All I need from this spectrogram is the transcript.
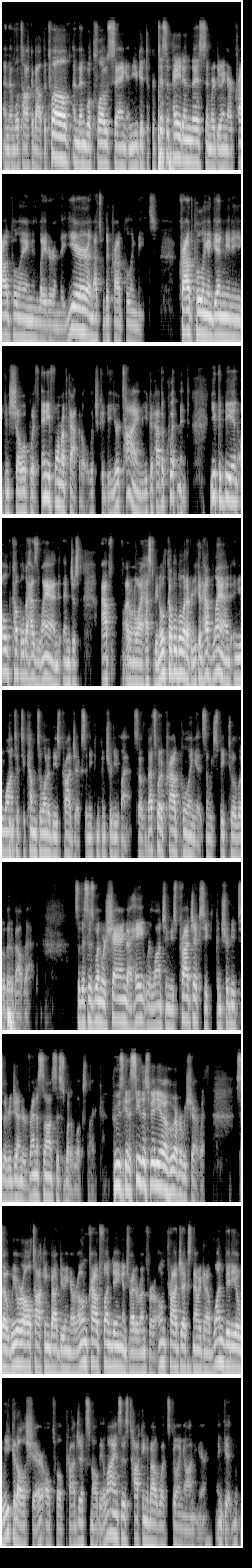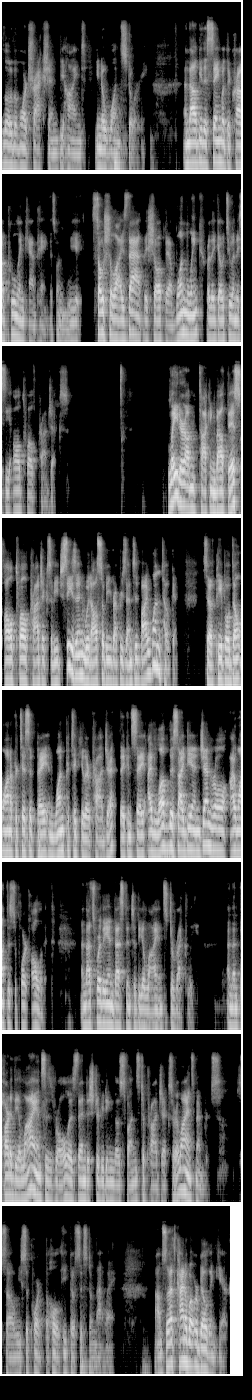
and then we'll talk about the 12 and then we'll close saying and you get to participate in this and we're doing our crowd pooling later in the year and that's what the crowd pooling means. Crowd pooling again meaning you can show up with any form of capital which could be your time you could have equipment you could be an old couple that has land and just i don't know why it has to be an old couple but whatever you can have land and you want it to come to one of these projects and you can contribute land. So that's what a crowd pooling is and we speak to a little bit about that so this is when we're sharing that, hey, we're launching these projects. You can contribute to the regenerative renaissance. This is what it looks like. Who's going to see this video? Whoever we share it with. So we were all talking about doing our own crowdfunding and try to run for our own projects. Now we can have one video we could all share, all 12 projects and all the alliances talking about what's going on here and get a little bit more traction behind, you know, one story. And that'll be the same with the crowd pooling campaign. It's when we socialize that, they show up, they have one link where they go to and they see all 12 projects. Later, I'm talking about this, all 12 projects of each season would also be represented by one token. So if people don't want to participate in one particular project, they can say, I love this idea in general. I want to support all of it. And that's where they invest into the alliance directly. And then part of the alliance's role is then distributing those funds to projects or alliance members. So we support the whole ecosystem that way. Um, so that's kind of what we're building here.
